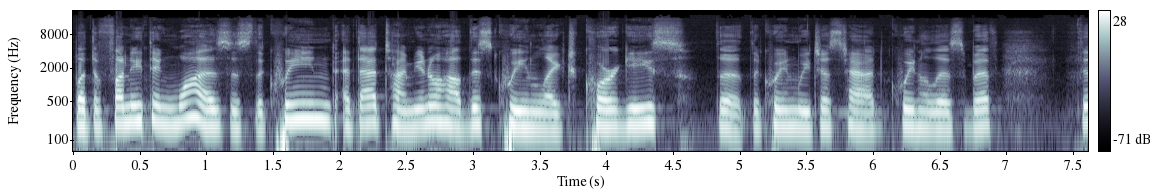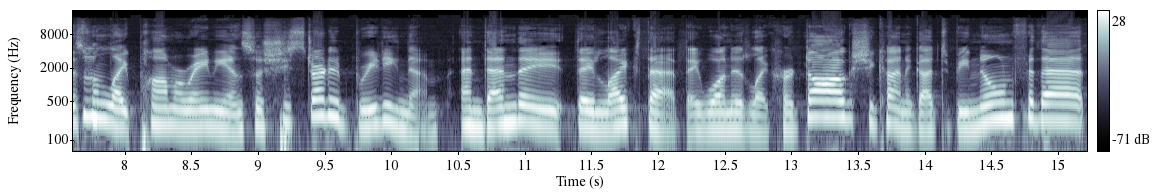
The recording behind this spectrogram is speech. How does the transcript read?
But the funny thing was, is the queen at that time, you know how this queen liked corgis, the, the queen we just had, Queen Elizabeth. This one liked Pomeranians, so she started breeding them, and then they they liked that. They wanted like her dog. She kind of got to be known for that.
